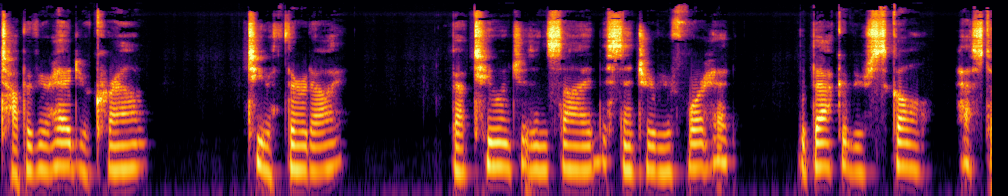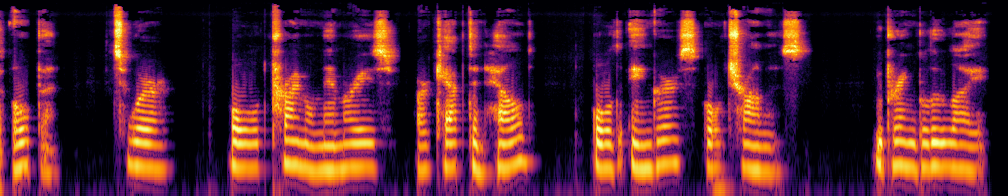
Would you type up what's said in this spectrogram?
top of your head, your crown, to your third eye, about two inches inside the center of your forehead. The back of your skull has to open. It's where old primal memories are kept and held, old angers, old traumas. You bring blue light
